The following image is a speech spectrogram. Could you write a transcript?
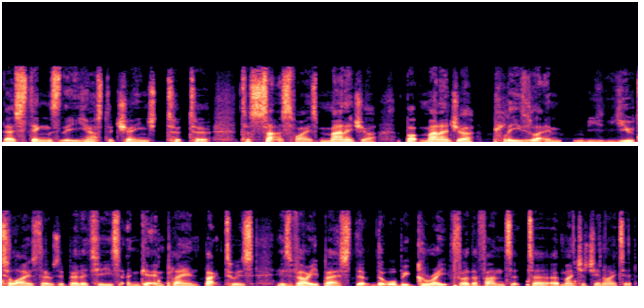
There's things that he has to change to to to satisfy his manager. But manager, please let him utilise those abilities and get him playing back to his, his very best. That that will be great for the fans at, uh, at Manchester United.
